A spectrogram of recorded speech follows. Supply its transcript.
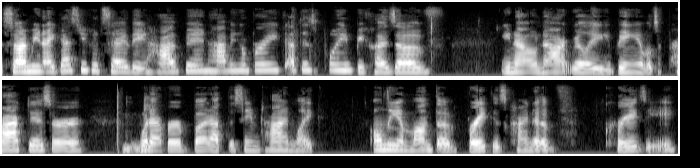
so I mean, I guess you could say they have been having a break at this point because of, you know, not really being able to practice or Mhm. whatever. But at the same time, like, only a month of break is kind of crazy,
